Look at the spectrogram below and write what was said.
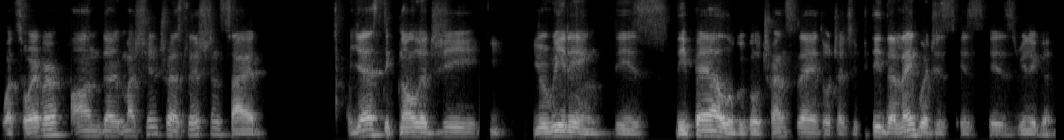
whatsoever. On the machine translation side, yes, technology. You're reading these DeepL or Google Translate or ChatGPT. The language is is is really good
